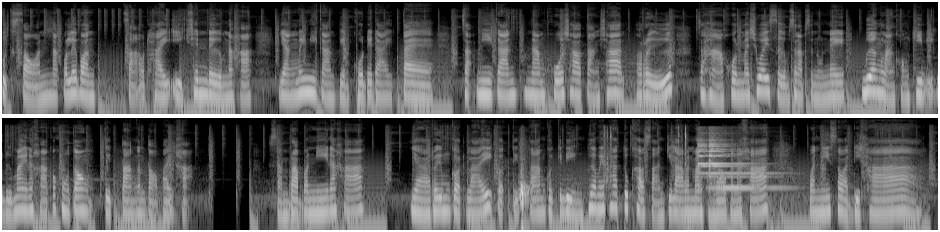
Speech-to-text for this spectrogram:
ฝึกสอนนักวอลเลย์บอล สาวไทยอีกเช่นเดิมนะคะ ยังไม่มีการเปลี่ยนโค้ดใดๆ แต่จะมีการนำโค้ชชาวต่างชาติ หรือจะหาคนมาช่วยเสริมสนับสนุนในเบื้องหลังของทีมอีกหรือไม่นะคะ ก็คงต้องติดตามกันต่อไปค่ะสำหรับวันนี้นะคะ อย่าลืมกดไลค์ กดติดตามกดกระดิ่ง เพื่อไม่พลาดทุกข่าวสารกีฬามันๆของเรากันนะคะ วันนี้สวัสดีค่ะ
